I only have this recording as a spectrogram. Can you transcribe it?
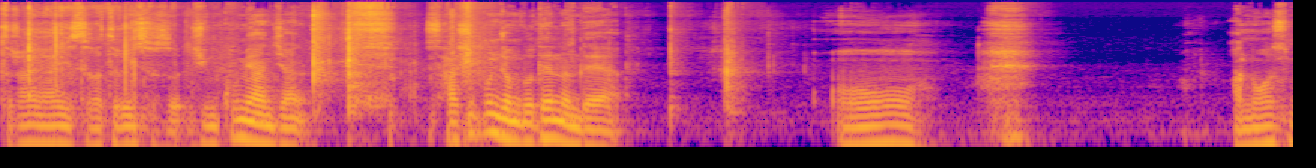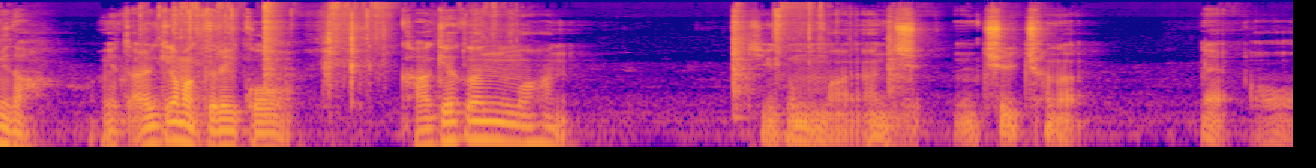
드라이 아이스가 들어있어서 지금 구매한 지 한 40분 정도 됐는데 오, 안 녹았습니다. 왜 딸기가 막 들어있고 가격은 뭐 한 지금 한 7천 원. 네, 어,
